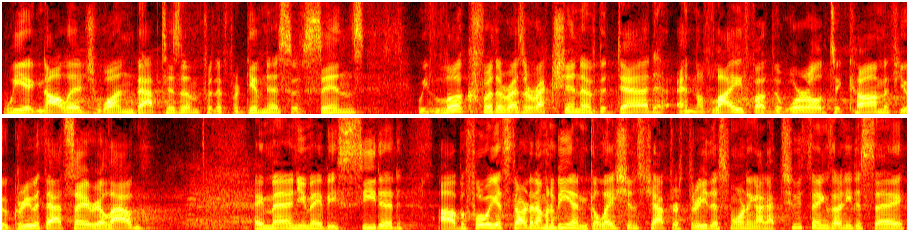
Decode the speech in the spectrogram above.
We acknowledge one baptism for the forgiveness of sins. We look for the resurrection of the dead and the life of the world to come. If you agree with that, say it real loud. Amen. You may be seated. Uh, before we get started, I'm going to be in Galatians chapter 3 this morning. I got two things that I need to say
